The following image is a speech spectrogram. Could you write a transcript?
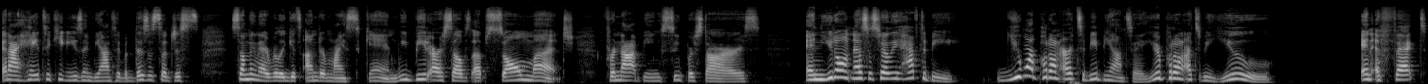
and I hate to keep using Beyonce, but this is so just something that really gets under my skin. We beat ourselves up so much for not being superstars, and you don't necessarily have to be. You weren't put on earth to be Beyonce. You were put on earth to be you and affect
